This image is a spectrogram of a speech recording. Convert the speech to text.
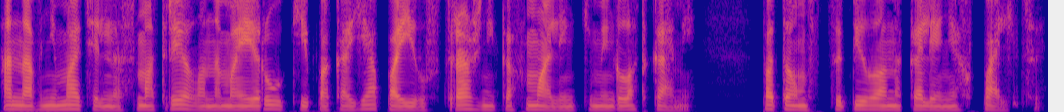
Она внимательно смотрела на мои руки, пока я поил стражников маленькими глотками. Потом сцепила на коленях пальцы.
